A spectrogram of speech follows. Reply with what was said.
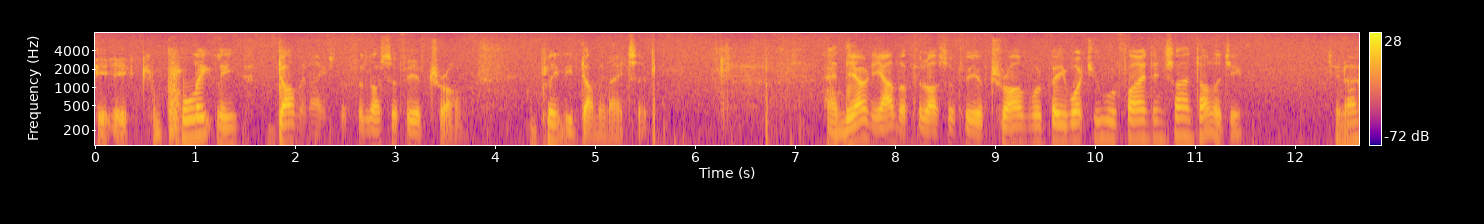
It, it completely dominates the philosophy of TROM, completely dominates it. And the only other philosophy of TROM would be what you will find in Scientology. You know,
